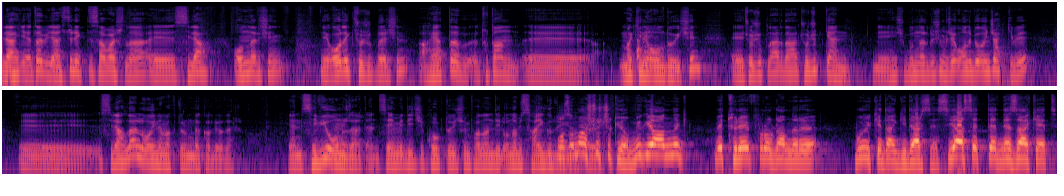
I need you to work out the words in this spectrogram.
Silah ya, tabii yani sürekli savaşla e, silah onlar için e, oradaki çocuklar için hayatta tutan e, makine Tabii. olduğu için e, çocuklar daha çocukken e, hiç bunları düşünmeyecek. Onu bir oyuncak gibi e, silahlarla oynamak durumunda kalıyorlar. Yani seviyor onu zaten. Sevmediği için, korktuğu için falan değil. Ona bir saygı duyuyor. O zaman şu Evet. çıkıyor. Müge Anlı ve türev programları bu ülkeden giderse, siyasette nezaket,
